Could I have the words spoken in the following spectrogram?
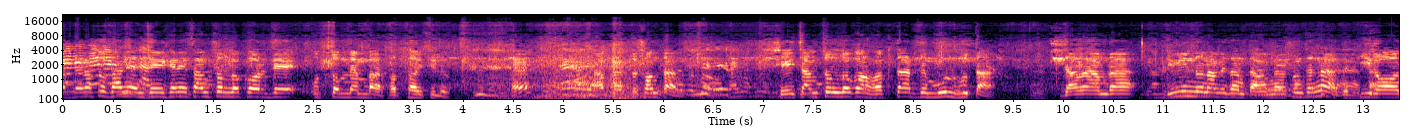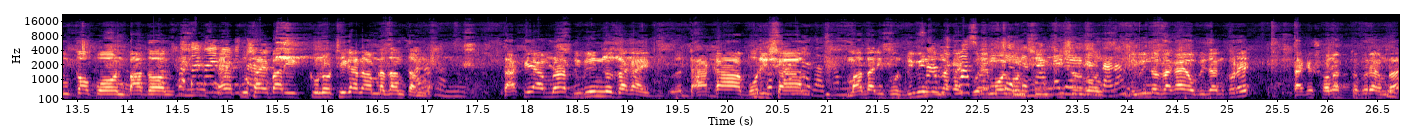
আপনারা তো জানেন যে এখানে চাঞ্চল্যকর যে উত্তম মেম্বার হত্যা হয়েছিল হ্যাঁ? আপনার তো সন্তান। সেই চাঞ্চল্যকর হত্যার যে মূল হুতা যারা আমরা বিভিন্ন নামে জানতাম আপনারা শুনছেন না যে কিরণ তপন বাদল হ্যাঁ, কোথায় বাড়ি কোনো ঠিকানা আমরা জানতাম না তাকে আমরা বিভিন্ন জায়গায় ঢাকা বরিশাল মাদারীপুর বিভিন্ন জায়গায় ঘুরে ময়মনসিংহ কিশোরগঞ্জ বিভিন্ন জায়গায় অভিযান করে তাকে শনাক্ত করে আমরা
